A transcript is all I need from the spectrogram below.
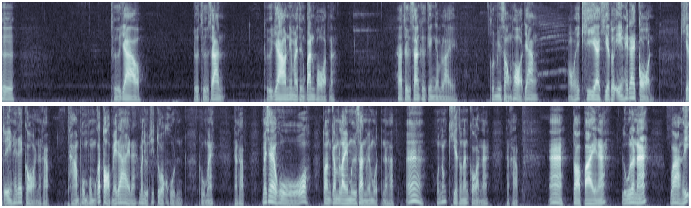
คือ ถือยาว หรือถือสั้น ถือยาวนี่หมายถึงปั้นพอร์ตนะถ้าถือสั้นคือเก็งกำไร คุณมีสองพอร์ตยังเอาให้เคลียร์เคลียร์ตัวเองให้ได้ก่อน เคลียร์ตัวเองให้ได้ก่อนนะครับ ถามผมผมก็ตอบไม่ได้นะ มันอยู่ที่ตัวคุณถูกไหมนะครับ ไม่ใช่โอ้โห ตอนกำไรมือสั่นไปหมดนะครับอ่าคุณต้องเคลียร์ตรงนั้นก่อนนะนะครับอ่าต่อไปนะ รู้แล้วนะ ว่าเฮ้ย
